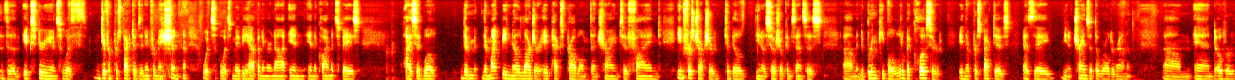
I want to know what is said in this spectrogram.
the experience with different perspectives and information, what's what's maybe happening or not in in the climate space, I said, well, there there might be no larger apex problem than trying to find infrastructure to build you know social consensus um, and to bring people a little bit closer in their perspectives as they you know transit the world around them, um, and over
